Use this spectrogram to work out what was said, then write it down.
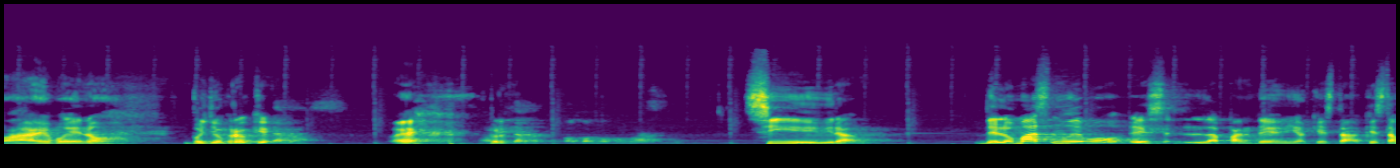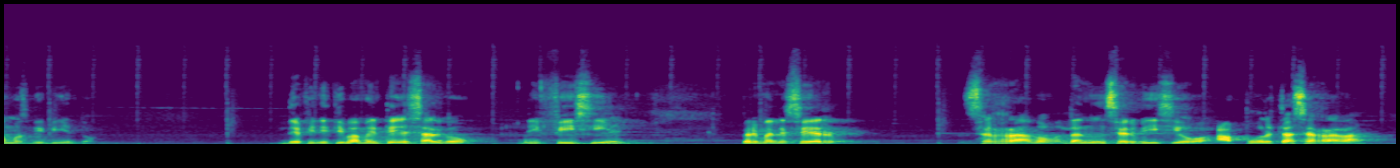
Ay, bueno, pues yo creo que... Ahorita más. ¿Eh? Ahorita poco a poco más. ¿no? sí, mira, de lo más nuevo es la pandemia que, está, que estamos viviendo. definitivamente es algo difícil permanecer cerrado, dando un servicio a puerta cerrada,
